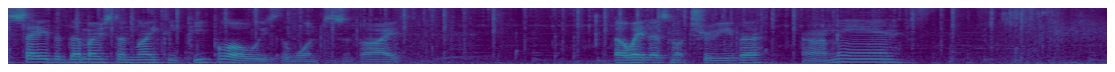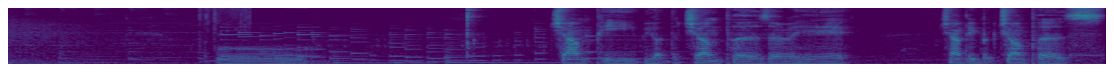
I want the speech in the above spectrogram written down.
say that the most unlikely people are always the one to survive. Oh wait, that's not true either. Oh man. Ooh. Chumpy, we got the Chumpers over here. Chumpy McChumpers.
